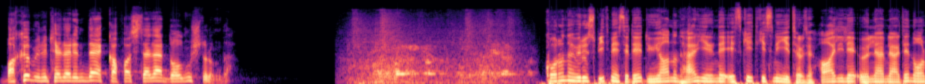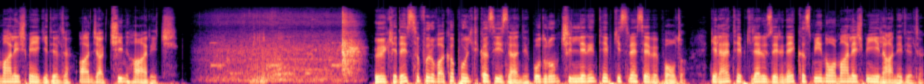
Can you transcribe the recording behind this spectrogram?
bakım ünitelerinde kapasiteler dolmuş durumda. Koronavirüs bitmese de dünyanın her yerinde eski etkisini yitirdi. Haliyle önlemlerde normalleşmeye gidildi. Ancak Çin hariç. Ülkede sıfır vaka politikası izlendi. Bu durum Çinlilerin tepkisine sebep oldu. Gelen tepkiler üzerine kısmi normalleşme ilan edildi.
